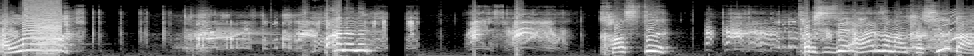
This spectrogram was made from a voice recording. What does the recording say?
Allah! Ananın kastı. Tabi sizde her zaman kasıyor da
